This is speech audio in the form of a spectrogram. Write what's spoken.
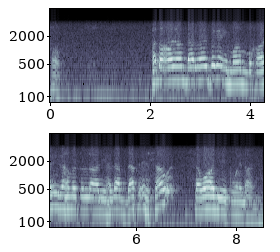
خوب۔ پدا آیان در رہے دے امام بخاری رحمت اللہ علیہ حدب دفع سو سوالی ایک ویلانی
